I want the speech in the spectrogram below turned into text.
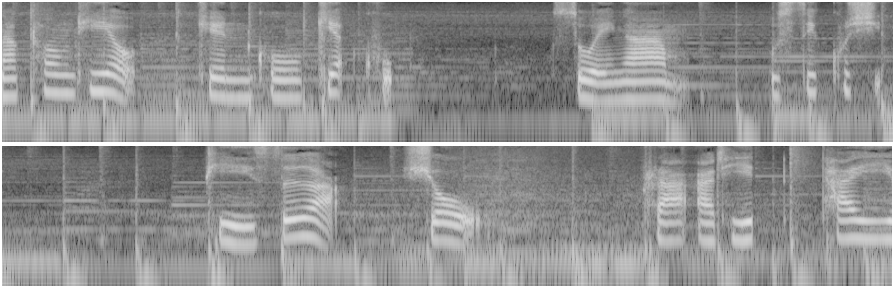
นักท่องเที่ยว เคนโคเกียคุ สวยงาม อุซิคุชิ ผีเสื้อ โชว์พระอาทิตย์ ไทโย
